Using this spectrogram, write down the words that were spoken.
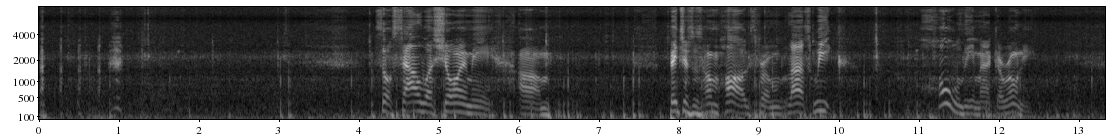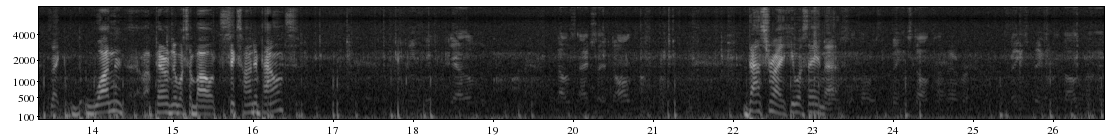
year. So Sal was showing me um, pictures of some hogs from last week. Holy macaroni! Like one apparently was about 600 pounds. yeah, that was, that was actually a dog. That's right. He was saying that. That was the biggest dog hunt ever. Biggest, biggest dog hunt ever.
